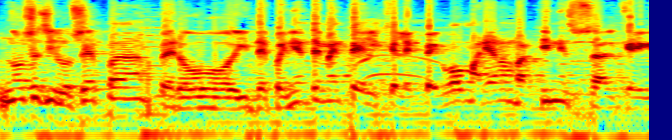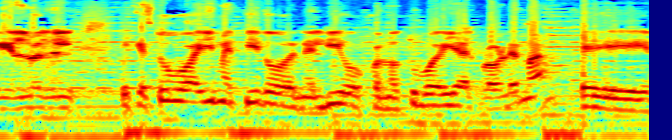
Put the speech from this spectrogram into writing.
No sé si lo sepa, pero independientemente el que le pegó Mariano Martínez, o sea, el que, el, el- el que estuvo ahí metido en el lío cuando tuvo ella el problema, eh,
